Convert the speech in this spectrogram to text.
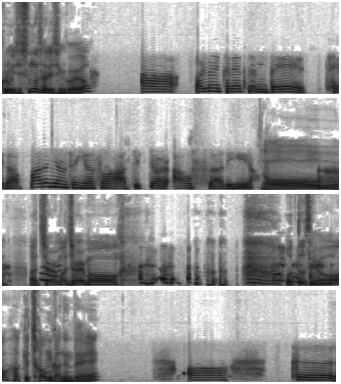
그럼 이제 스무 살이신 거예요? 아, 원래 그래야 되는데 제가 빠른 년생이어서 아직 19살이에요. 오, 아, 젊어, 젊어. 어떠세요? 학교 처음 가는데? 어, 그,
